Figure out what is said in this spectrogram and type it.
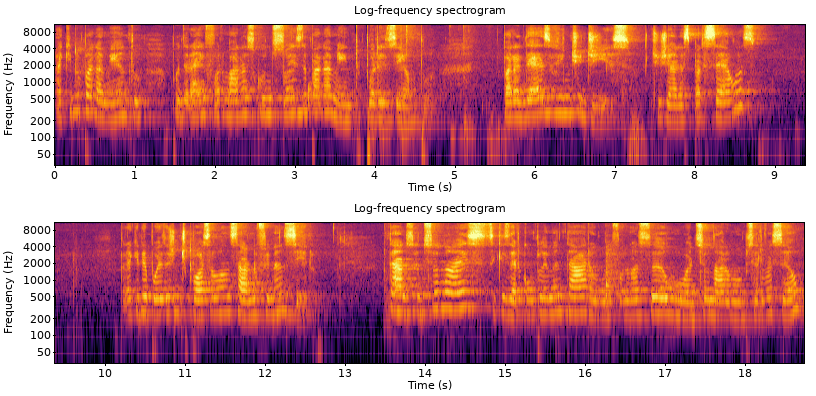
Aqui no pagamento, poderá informar as condições de pagamento, por exemplo, para 10 e 20 dias. Te gera as parcelas para que depois a gente possa lançar no financeiro. Dados adicionais, se quiser complementar alguma informação ou adicionar uma observação,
